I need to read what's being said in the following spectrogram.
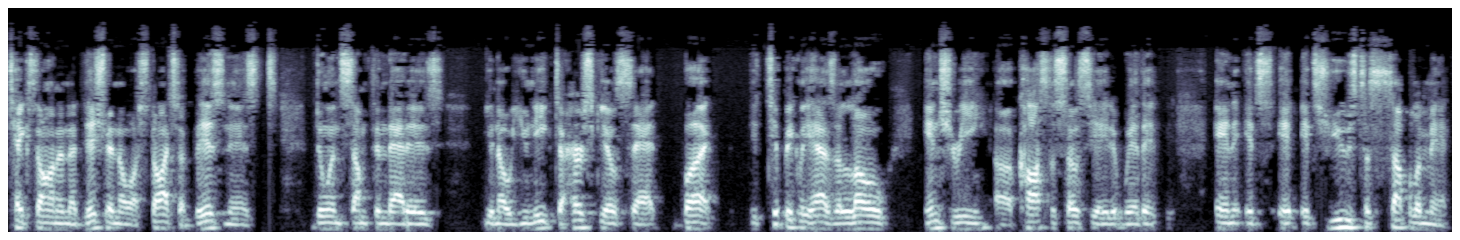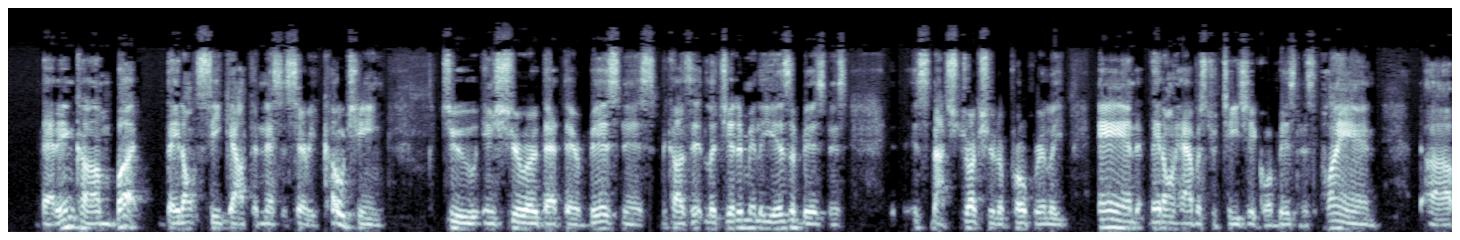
takes on an addition or starts a business doing something that is you know unique to her skill set but it typically has a low entry uh, cost associated with it and it's it, it's used to supplement that income but they don't seek out the necessary coaching to ensure that their business, because it legitimately is a business, it's not structured appropriately, and they don't have a strategic or business plan uh,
